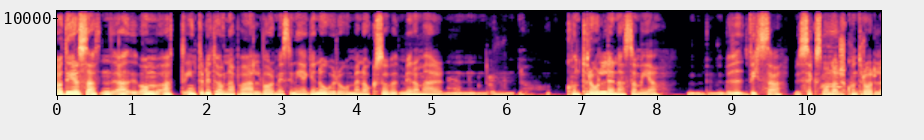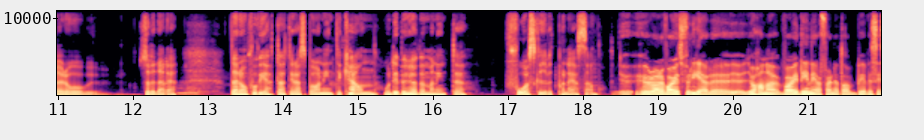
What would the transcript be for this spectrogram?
Ja, dels att, äh, om att inte bli tagna på allvar med sin egen oro, men också med de här kontrollerna som är vid vissa sex månaders kontroller och så vidare. Där de får veta att deras barn inte kan. Och det behöver man inte få skrivet på näsan. Hur har det varit för er? Johanna, vad är din erfarenhet av BVC?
